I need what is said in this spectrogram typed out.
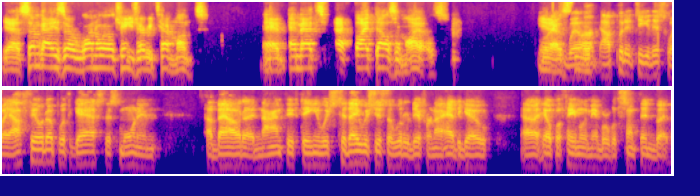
Yeah, some guys are one oil change every ten months, and and that's at five thousand miles. You right. know. Well, so, I, will put it to you this way: I filled up with gas this morning about a nine fifteen, which today was just a little different. I had to go uh, help a family member with something, but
